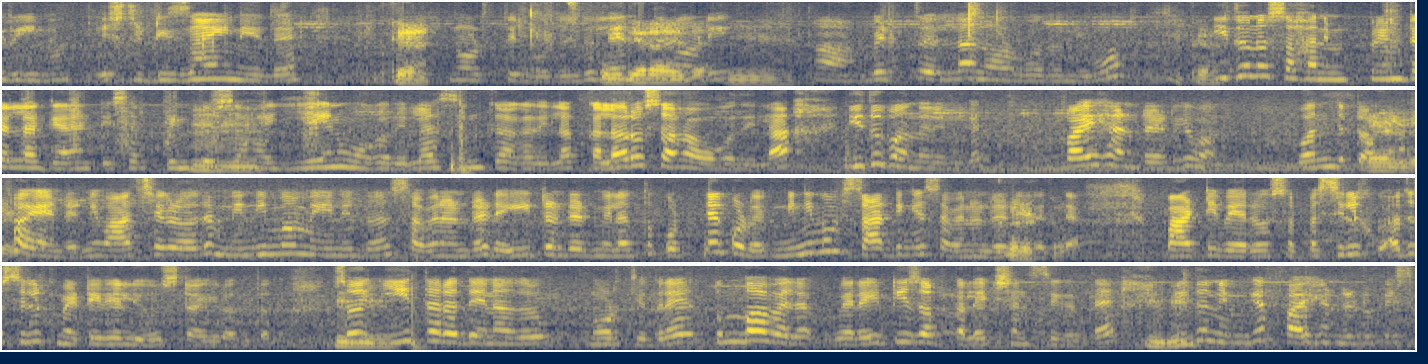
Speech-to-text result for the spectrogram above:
ಗ್ರೀನ್ ಎಷ್ಟು ಡಿಸೈನ್ ಇದೆ. ನೋಡ್ತಿರ್ಬೋದು. ಇದು ಲೆಂತ್ ನೋಡಿ. ಹಾ ಬಿಡ್ತ್ ಎಲ್ಲ ನೋಡ್ಬೋದು ನೀವು. ಇದನ್ನು ಸಹ ನಿಮ್ಗೆ ಪ್ರಿಂಟ್ ಎಲ್ಲ ಗ್ಯಾರಂಟಿ ಸರ್ ಪ್ರಿಂಟು ಸಹ ಏನು ಹೋಗೋದಿಲ್ಲ ಸಿಂಕ್ ಆಗೋದಿಲ್ಲ ಕಲರು ಸಹ ಹೋಗೋದಿಲ್ಲ. ಇದು ಬಂದು ನಿಮಗೆ ಫೈವ್ ಹಂಡ್ರೆಡ್ಗೆ ಒಂದು. ಒಂದು ಟಾಪ್ ಫೈವ್ ಹಂಡ್ರೆಡ್ ನೀವು ಆಚೆಗಳು ಹೋದ್ರೆ ಮಿನಿಮಮ್ ಏನಿದೆ ಸೆವೆನ್ ಹಂಡ್ರೆಡ್ ಏಯ್ಟ್ ಹಂಡ್ರೆಡ್ ಮೇಲೆ ಅಂತೂ ಕೊಟ್ಟೆ ಕೊಡ್ಬೇಕು. ಮಿನಿಮಮ್ ಸ್ಟಾರ್ಟಿಂಗ್ ಸೆವೆನ್ ಹಂಡ್ರೆಡ್ ಇರುತ್ತೆ. ಪಾರ್ಟಿ ವೇರು ಸ್ವಲ್ಪ ಸಿಲ್ಕ್ ಅದು ಸಿಲ್ಕ್ ಮೆಟೀರಿಯಲ್ ಯೂಸ್ಡ್ ಆಗಿರುವಂಥದ್ದು. ಸೊ ಈ ಥರದ್ದು ಏನಾದರೂ ನೋಡ್ತಿದ್ರೆ ತುಂಬ ವೆರೈಟೀಸ್ ಆಫ್ ಕಲೆಕ್ಷನ್ ಸಿಗುತ್ತೆ. ಇದು ನಿಮಗೆ ಫೈವ್ ಹಂಡ್ರೆಡ್ ರುಪೀಸ್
